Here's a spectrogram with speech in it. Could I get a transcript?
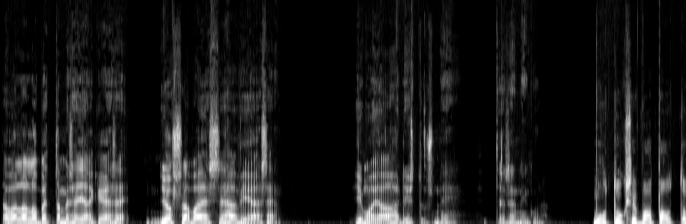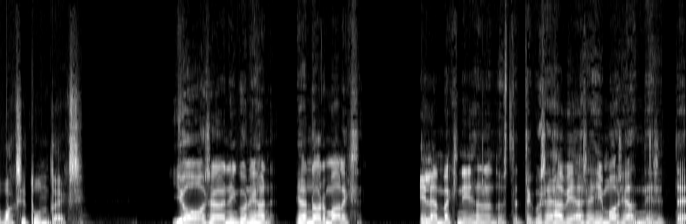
tavallaan lopettamisen jälkeen se jossain vaiheessa se häviää se himo ja ahdistus, niin sitten se niin kuin, Muuttuuko se vapauttavaksi tunteeksi? joo, se on niin kuin ihan, ihan normaaliksi elämäksi niin sanotusti, että kun se häviää se himo sieltä, niin sitten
